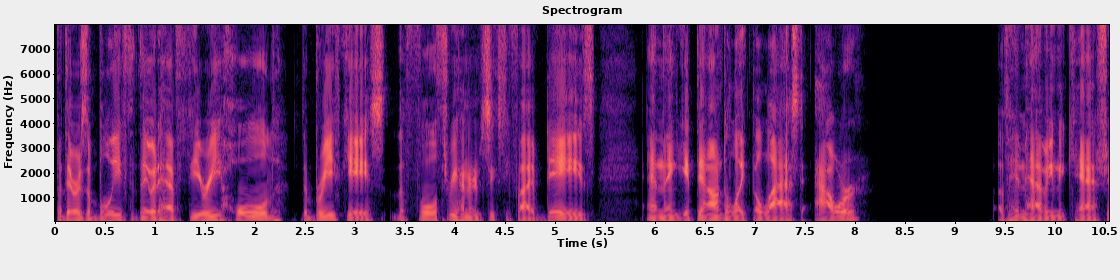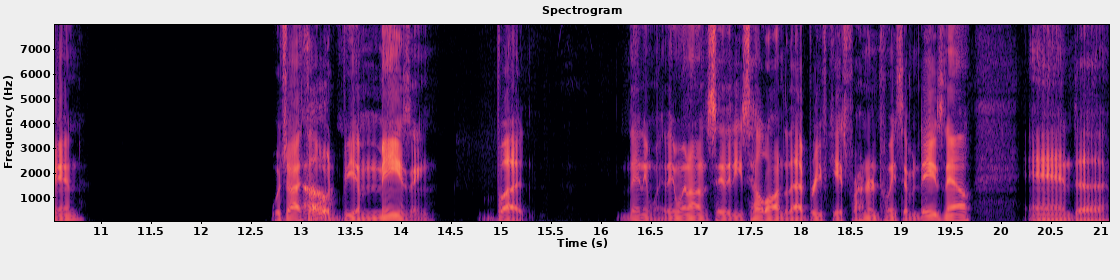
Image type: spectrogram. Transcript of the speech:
but there was a belief that they would have Theory hold the briefcase the full 365 days and then get down to like the last hour of him having to cash in, which I thought Oh. would be amazing. But anyway, they went on to say that he's held on to that briefcase for 127 days now. And uh,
